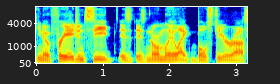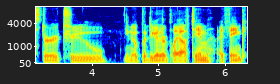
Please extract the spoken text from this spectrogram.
You know, free agency is is normally like bolster your roster to you know put together a playoff team. I think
